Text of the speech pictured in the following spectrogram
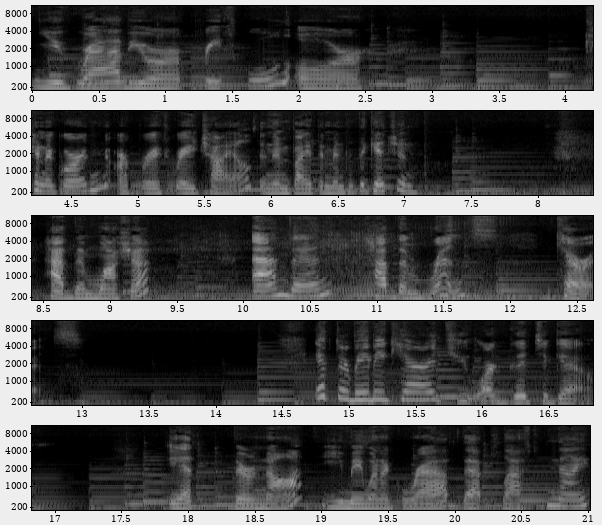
you grab your preschool or kindergarten or first grade child and invite them into the kitchen. Have them wash up and then have them rinse carrots. If they're baby carrots, you are good to go. If they're not, you may want to grab that plastic knife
